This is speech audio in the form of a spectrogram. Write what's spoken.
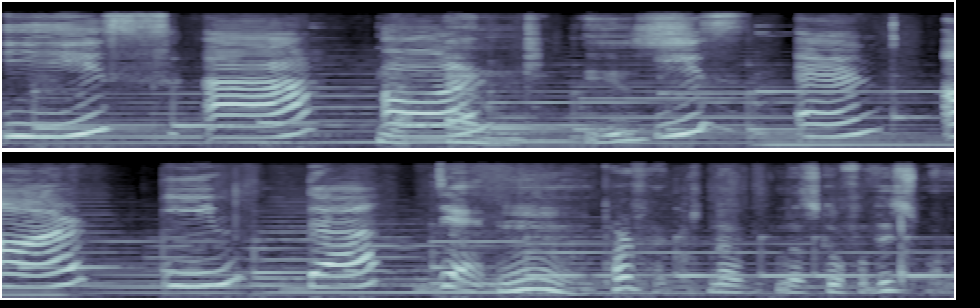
Is, a, No, are, and is. is, and are in the den. Mm, perfect. Now let's go for this one.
